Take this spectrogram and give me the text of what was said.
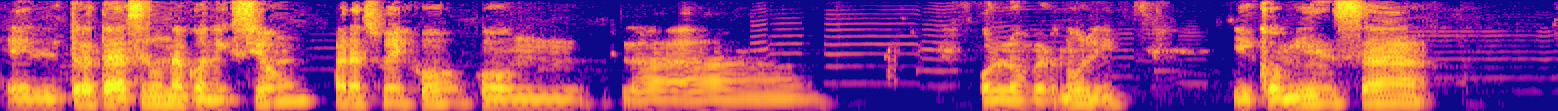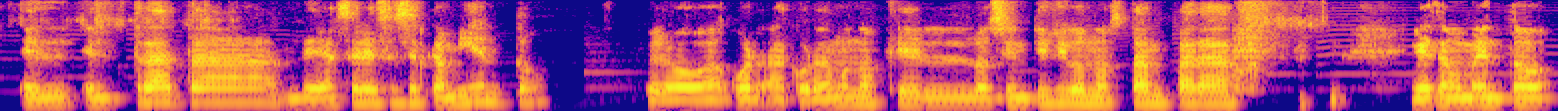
él trata de hacer una conexión para su hijo con, la, con los Bernoulli y comienza, él, él trata de hacer ese acercamiento pero acordémonos que los científicos no están para, en este momento,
